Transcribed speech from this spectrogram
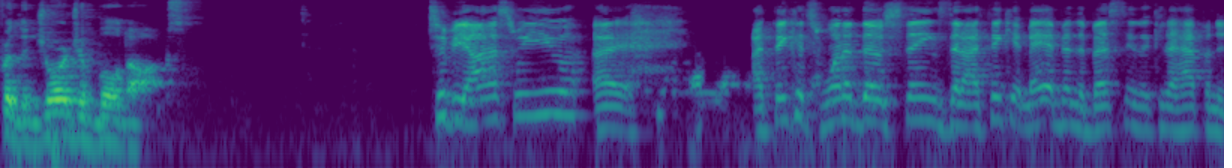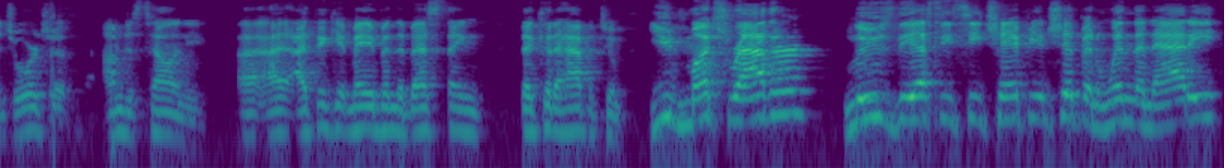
for the Georgia Bulldogs? to be honest with you, I I think it's one of those things that I think it may have been the best thing that could have happened to Georgia. I'm just telling you. I, I think it may have been the best thing that could have happened to him. You'd much rather lose the SEC championship and win the Natty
